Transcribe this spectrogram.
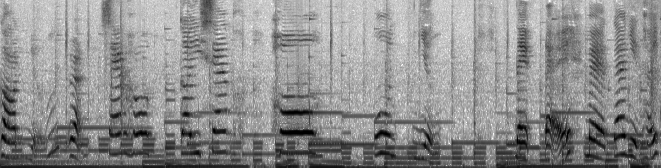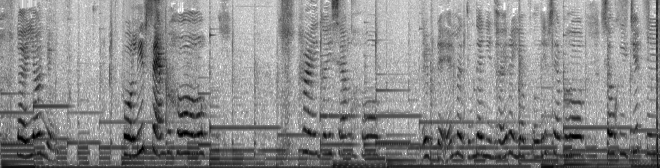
còn những rặng san hô, cây san hô u những đẹp đẽ mà ta nhìn thấy là do những polyp san hô hay cây san hô. Đẹp đẽ mà chúng ta nhìn thấy là do polyp san hô. Sau khi chết đi,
